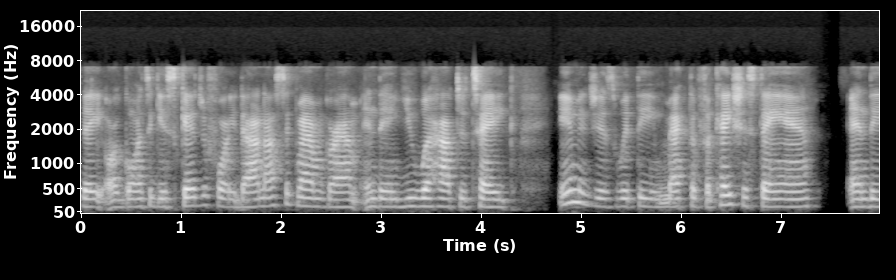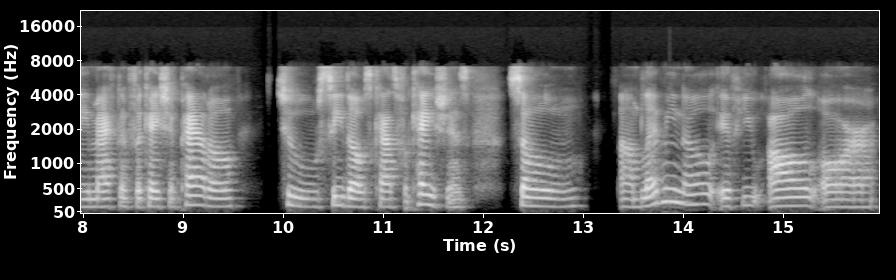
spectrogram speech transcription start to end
they are going to get scheduled for a diagnostic mammogram, and then you will have to take images with the magnification stand and the magnification paddle to see those calcifications. So um, let me know if you all are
